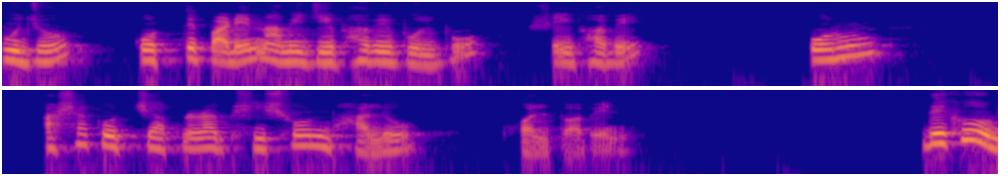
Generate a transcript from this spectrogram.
পুজো করতে পারেন, আমি যেভাবে বলব সেইভাবে করুন। আশা করছি আপনারা ভীষণ ভালো ফল পাবেন। দেখুন,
